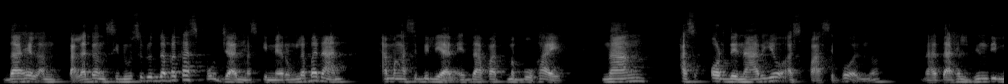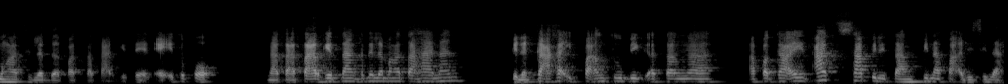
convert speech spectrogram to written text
Dahil ang talagang sinusunod na batas po dyan, maski merong labanan, ang mga sibilyan ay dapat mabuhay ng as ordinaryo as possible. No? Na dahil hindi mo nga sila dapat tatargetin. Eh ito po, natatarget na ang kanilang mga tahanan, pinagkakait pa ang tubig at ang uh, pagkain at sa pilitang pinapaalis sila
